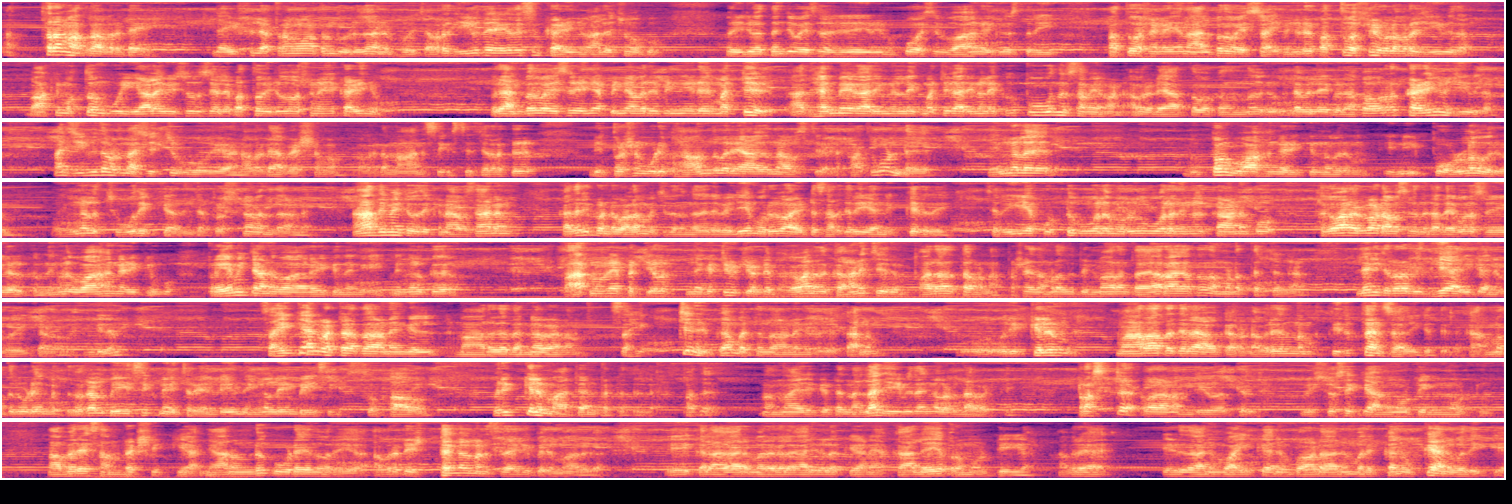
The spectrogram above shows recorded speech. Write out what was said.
അത്രമാത്രം അവരുടെ ലൈഫിൽ അത്രമാത്രം ദുരിതം അനുഭവിച്ചു അവരുടെ ജീവിതം ഏകദേശം കഴിഞ്ഞു. ആലോചിച്ച് നോക്കൂ. ഒരു ഇരുപത്തഞ്ച് വയസ്സ് ഒരു മുപ്പത് വയസ്സിൽ വിവാഹം കഴിക്കുന്ന സ്ത്രീ പത്ത് വർഷം കഴിഞ്ഞാൽ നാൽപ്പത് വയസ്സായി. പിന്നെ ഒരു പത്ത് വർഷമേ ഉള്ളൂ അവരുടെ ജീവിതം. ബാക്കി മൊത്തം പോയി. ഇയാളെ വിശ്വസിച്ചാൽ പത്തോ ഇരുപത് വർഷം കഴിഞ്ഞ് കഴിഞ്ഞു. ഒരു അൻപത് വയസ്സ് കഴിഞ്ഞാൽ പിന്നെ അവർ പിന്നീട് മറ്റ് ആധ്യാത്മിക കാര്യങ്ങളിലേക്ക് മറ്റു കാര്യങ്ങളിലേക്ക് പോകുന്ന സമയമാണ്. അവരുടെ അർത്ഥമൊക്കെ നിന്ന് ഒരു ലെവലിലേക്ക് വരുന്നത്. അപ്പോൾ അവരുടെ കഴിഞ്ഞു ജീവിതം. ആ ജീവിതം അവിടെ നശിച്ചു പോവുകയാണ്. അവരുടെ വിഷമം അവരുടെ മാനസിക സ്ഥിതി. ചിലർക്ക് ഡിപ്രഷൻ കൂടി ഭ്രാന്ത് വരെ ആകുന്ന അവസ്ഥയാണ്. അതുകൊണ്ട് നിങ്ങൾ ഇപ്പം വിവാഹം കഴിക്കുന്നവരും ഇനിയിപ്പോൾ ഉള്ളവരും നിങ്ങൾ ചോദിക്കുക അതിന്റെ പ്രശ്നം എന്താണ്. ആദ്യമേ ചോദിക്കണം. അവസാനം കതിരിക്കൊണ്ട് വളം വെച്ചിട്ട് അതിൽ വലിയ മുറിവായിട്ട് സർജറി ചെയ്യാൻ നിൽക്കരുത്. ചെറിയ പൊട്ടുപോലെ മുറിവ് പോലെ നിങ്ങൾ കാണുമ്പോൾ ഭഗവാൻ ഒരുപാട് അവസരം തരും. അതേപോലെ സ്ത്രീകൾക്കും. നിങ്ങൾ വിവാഹം കഴിക്കുമ്പോൾ പ്രേമിച്ചാണ് വിവാഹം കഴിക്കുന്നതെങ്കിൽ നിങ്ങൾക്ക് പാർട്ട്ണറിനെ പറ്റിയുള്ള നെഗറ്റിവിറ്റി ഉണ്ട് ഭഗവാൻ അത് കാണിച്ചു തരും പല തവണ പക്ഷേ നമ്മളത് പിന്മാറാൻ തയ്യാറാകാത്തത് നമ്മുടെ തെറ്റന്നാണ്. ഇല്ലെങ്കിൽ ചിലരുടെ വിദ്യയായിരിക്കും അനുഭവിക്കാറുള്ളത് എങ്കിലും സഹിക്കാൻ പറ്റാത്തതാണെങ്കിൽ മാറുക തന്നെ വേണം. സഹിച്ചു നിൽക്കാൻ പറ്റുന്നതാണെങ്കിൽ കാരണം ഒരിക്കലും മാറാത്ത ചില ആൾക്കാരുണ്ട്. അവരെ നമുക്ക് തിരുത്താൻ സാധിക്കത്തില്ല. കർമ്മത്തിലൂടെയും പറ്റത്തില്ല. ഒരാൾ ബേസിക് നേച്ചർ എന്റെയും നിങ്ങളുടെയും ബേസിക് സ്വഭാവം ഒരിക്കലും മാറ്റാൻ പറ്റത്തില്ല. അത് നന്നായിരിക്കട്ടെ. നല്ല ജീവിതങ്ങൾ ഉണ്ടാവട്ടെ. ട്രസ്റ്റ് വേണം ജീവിതത്തിൽ. വിശ്വസിക്കുക അങ്ങോട്ടും ഇങ്ങോട്ടും. അവരെ സംരക്ഷിക്കുക. ഞാനുണ്ട് കൂടെ എന്ന് പറയുക. അവരുടെ ഇഷ്ടങ്ങൾ മനസ്സിലാക്കി പെരുമാറുക. ഈ കലാകാരന്മാരെ കലാകാരികളൊക്കെയാണെങ്കിൽ ആ കലയെ പ്രൊമോട്ട് ചെയ്യുക. അവരെ എഴുതാനും വായിക്കാനും പാടാനും വരക്കാനും ഒക്കെ അനുവദിക്കുക.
